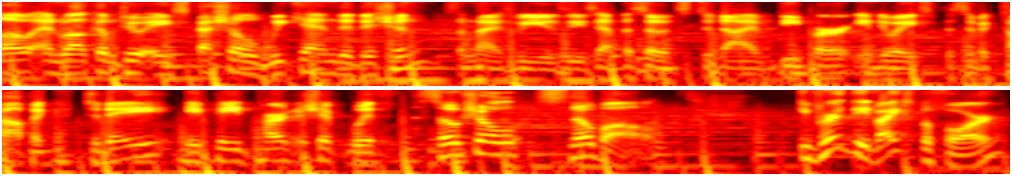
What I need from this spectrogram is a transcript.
Hello, and welcome to a special weekend edition. Sometimes we use these episodes to dive deeper into a specific topic. Today, a paid partnership with Social Snowball. You've heard the advice before.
